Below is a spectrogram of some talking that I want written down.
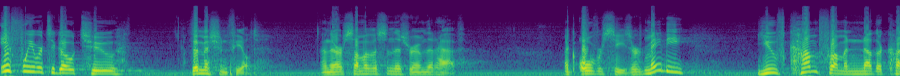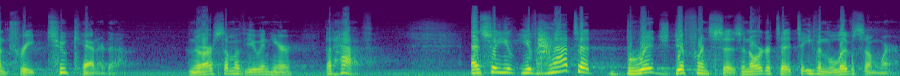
if we were to go to the mission field, and there are some of us in this room that have, like overseas, or maybe you've come from another country to Canada, and there are some of you in here that have. And so you've, you've had to bridge differences in order to, to even live somewhere.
